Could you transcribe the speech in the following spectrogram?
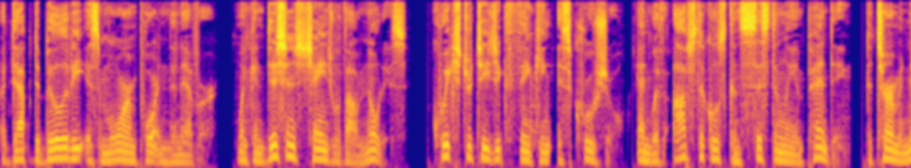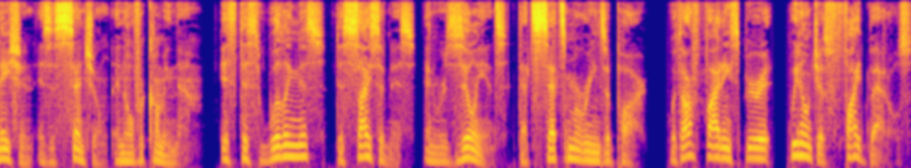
adaptability is more important than ever. When conditions change without notice, quick strategic thinking is crucial. And with obstacles consistently impending, determination is essential in overcoming them. It's this willingness, decisiveness, and resilience that sets Marines apart. With our fighting spirit, we don't just fight battles,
